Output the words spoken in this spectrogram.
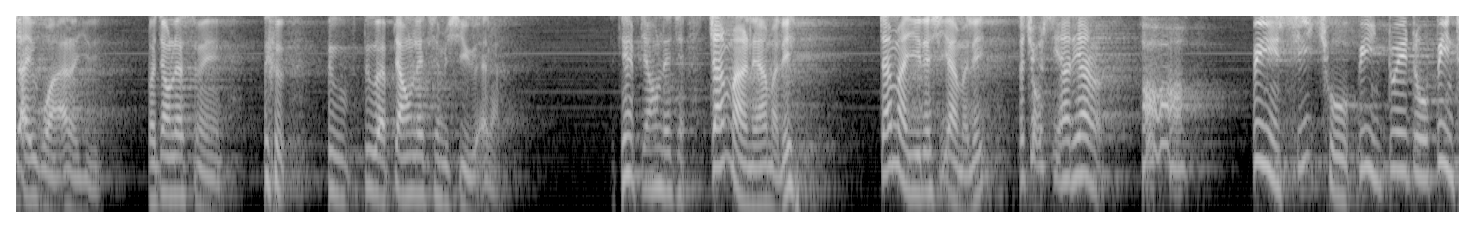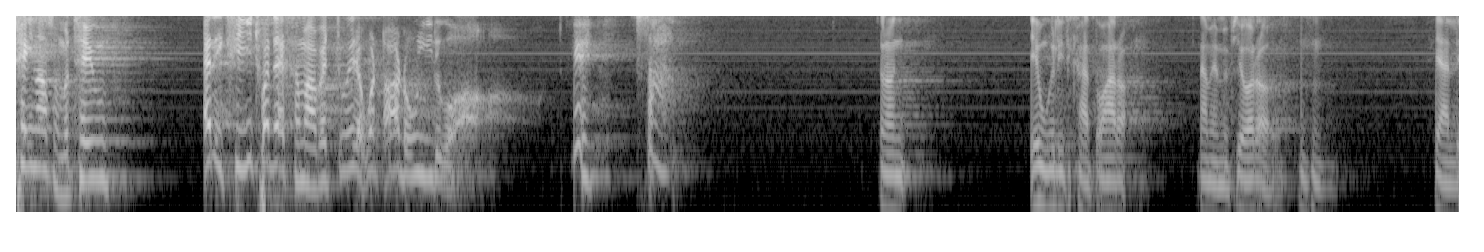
ကြိုက်ကွာအဲ့ဒါကြီးဘာကြောင့်လဲဆိုရင်သူသူသူကပြောင်းလဲခြင်းမရှိဘူးအဲ့ဒါတကယ်ပြောင်းလဲခြင်းကျမ်းမာနေရမှာလေကျမ်းမာရေးလည်းရှိရမှာလေတချို့ဆရာတွေကတော့ဟာပြီးရင်စီးချိုပြီးရင်တွေးတိုးပြီးရင်ထိန်းလားဆိုမထိန်းဘူးအဲ့ဒီခီးထွက်တဲ့ခါမှာပဲကျွေးတော့ဝတ်တော်တုံးကြီးတော့ဟေးစာကျွန်တော် အေဝံဂေလိတစ်ခါသွားတော့နာမည်မပြောတော့ဆရာ၄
